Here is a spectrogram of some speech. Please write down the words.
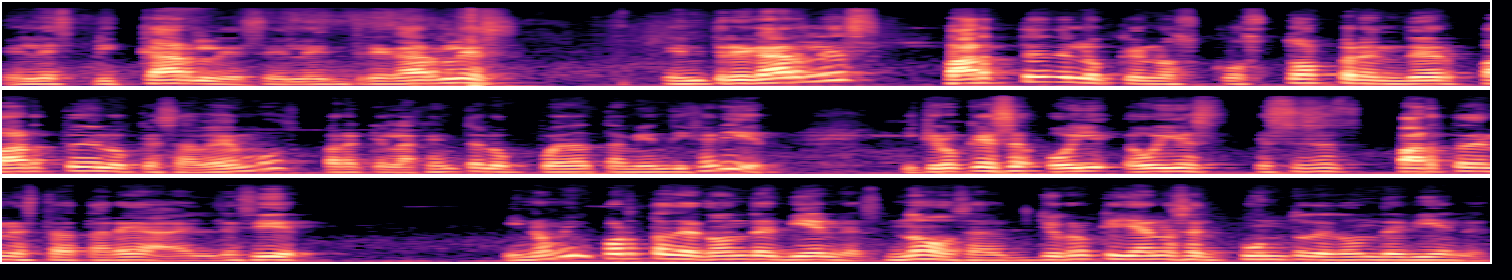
el explicarles, el entregarles, entregarles parte de lo que nos costó aprender, parte de lo que sabemos, para que la gente lo pueda también digerir. Y creo que hoy, hoy es, esa es parte de nuestra tarea, el decir, y no me importa de dónde vienes. No, o sea, yo creo que ya no es el punto de dónde vienes.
